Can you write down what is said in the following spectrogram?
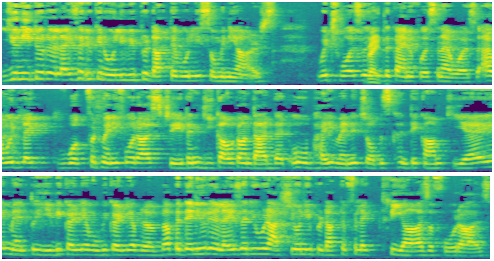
you need to realize that you can only be productive only so many hours which wasn't Right. the kind of person I was. I would like work for 24 hours straight and geek out on that that oh भाई मैंने 24 घंटे काम किया है मैं तो ये भी कर लिया वो भी कर लिया blah blah blah but then you realize that you were actually only productive for like 3 hours or 4 hours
